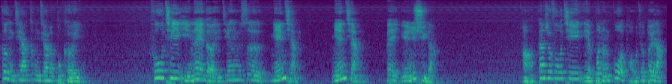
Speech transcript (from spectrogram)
更加更加的不可以。夫妻以内的已经是勉强勉强被允许呀，啊，但是夫妻也不能过头就对了，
